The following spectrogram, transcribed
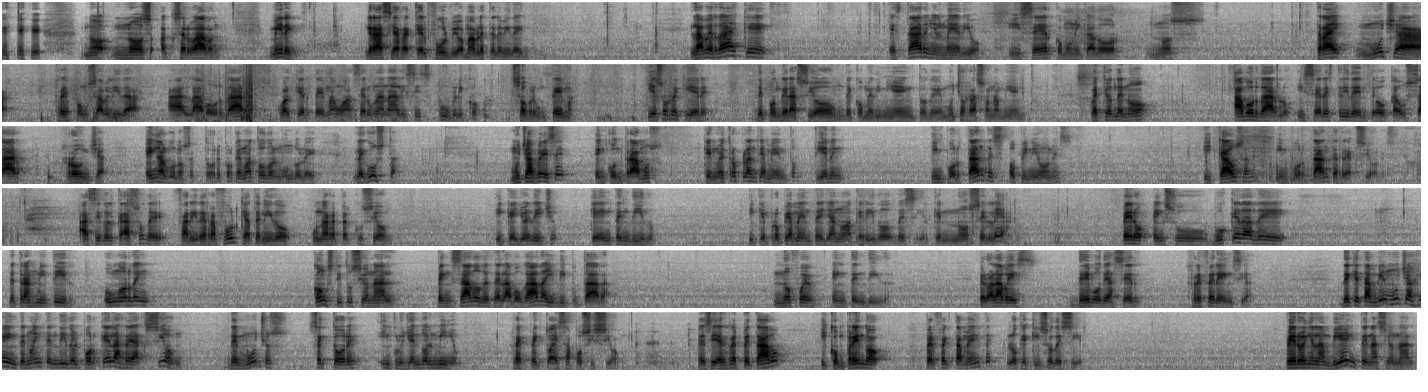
no, nos observaban. Miren, gracias Raquel Fulvio, amable televidente. La verdad es que estar en el medio y ser comunicador nos trae mucha responsabilidad al abordar cualquier tema o hacer un análisis público sobre un tema. Y eso requiere de ponderación, de comedimiento, de mucho razonamiento. Cuestión de no abordarlo y ser estridente o causar roncha en algunos sectores, porque no a todo el mundo le, le gusta. Muchas veces encontramos que nuestros planteamientos tienen importantes opiniones y causan importantes reacciones. Ha sido el caso de Farideh Raful, que ha tenido una repercusión y que yo he dicho que he entendido y que propiamente ella no ha querido decir que no se lea. Pero en su búsqueda de, de transmitir un orden constitucional pensado desde la abogada y diputada, no fue entendida. Pero a la vez debo de hacer referencia de que también mucha gente no ha entendido el por qué la reacción de muchos sectores, incluyendo el mío, respecto a esa posición. Es decir, es respetado y comprendo perfectamente lo que quiso decir pero en el ambiente nacional,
